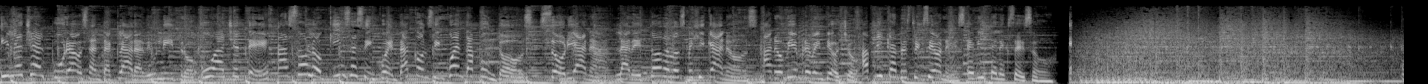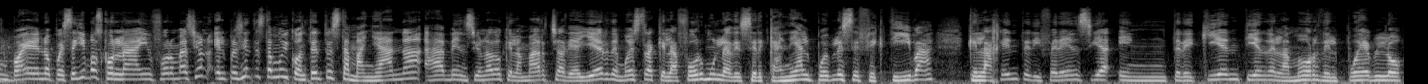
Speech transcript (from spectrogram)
Y leche al pura o Santa Clara de un litro UHT a solo 15.50 con 50 puntos. Soriana, la de todos los mexicanos. A noviembre 28, aplica restricciones, evita el exceso. Bueno, pues seguimos con la información. El presidente está muy contento esta mañana. Ha mencionado que la marcha de ayer demuestra que la fórmula de cercanía al pueblo es efectiva, que la gente diferencia entre quién tiene el amor del pueblo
